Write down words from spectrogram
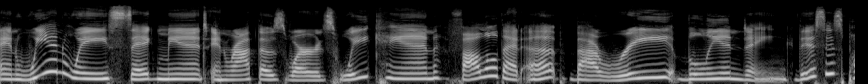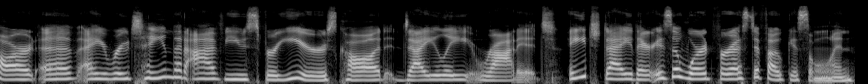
And when we segment and write those words, we can follow that up by re blending. This is part of a routine that I've used for years called Daily Write It. Each day, there is a word for us to focus on.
